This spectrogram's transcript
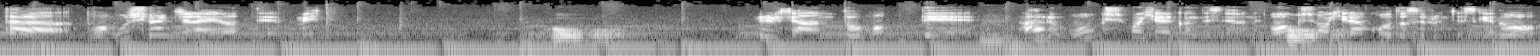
たら面白いんじゃないのってめっほうほいるじゃんと思って、うん。あるオークションを開くんですよね。オークションを開こうとするんですけど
